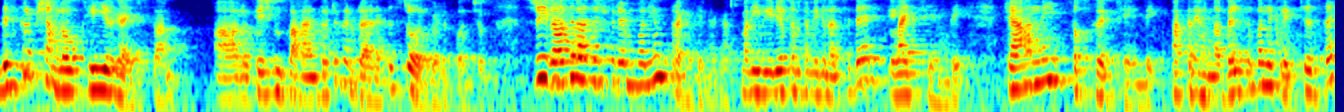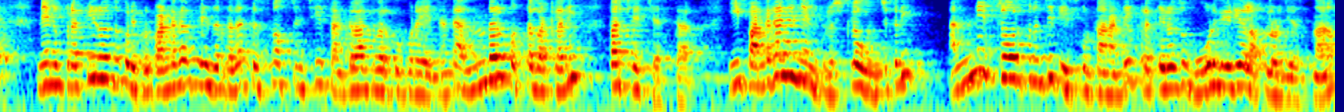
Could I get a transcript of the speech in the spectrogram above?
డిస్క్రిప్షన్లో క్లియర్గా ఇస్తాను. ఆ లొకేషన్ సహాయంతో మీరు డైరెక్ట్ స్టోర్కి వెళ్ళిపోవచ్చు. శ్రీ రాజరాజేశ్వరి ఎంపోరియం ప్రగతి నగర్. మరి ఈ వీడియో కనుక మీకు నచ్చితే లైక్ చేయండి. ఛానల్ని సబ్స్క్రైబ్ చేయండి. పక్కనే ఉన్న బెల్ సింబల్ని క్లిక్ చేస్తే నేను ప్రతిరోజు కూడా ఇప్పుడు పండగల సీజన్ కదా క్రిస్మస్ నుంచి సంక్రాంతి వరకు కూడా ఏంటంటే అందరూ కొత్త బట్టలని పర్చేజ్ చేస్తారు. ఈ పండగని నేను దృష్టిలో ఉంచుకుని అన్ని స్టోర్స్ నుంచి తీసుకుంటున్నానండి. ప్రతిరోజు మూడు వీడియోలు అప్లోడ్ చేస్తున్నాను.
